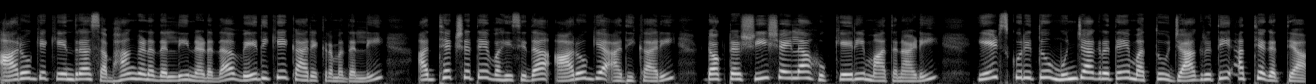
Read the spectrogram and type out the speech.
ಆರೋಗ್ಯ ಕೇಂದ್ರ ಸಭಾಂಗಣದಲ್ಲಿ ನಡೆದ ವೇದಿಕೆ ಕಾರ್ಯಕ್ರಮದಲ್ಲಿ ಅಧ್ಯಕ್ಷತೆ ವಹಿಸಿದ ಆರೋಗ್ಯ ಅಧಿಕಾರಿ ಡಾ ಶ್ರೀಶೈಲ ಹುಕ್ಕೇರಿ ಮಾತನಾಡಿ, ಏಡ್ಸ್ ಕುರಿತು ಮುಂಜಾಗ್ರತೆ ಮತ್ತು ಜಾಗೃತಿ ಅತ್ಯಗತ್ಯ.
